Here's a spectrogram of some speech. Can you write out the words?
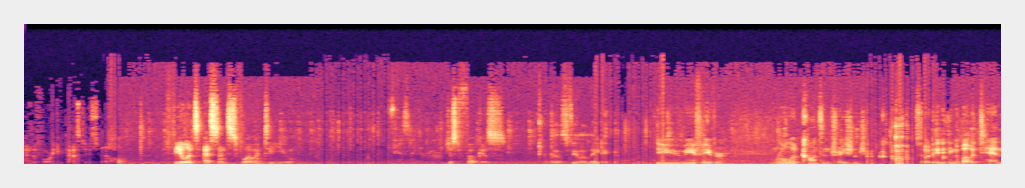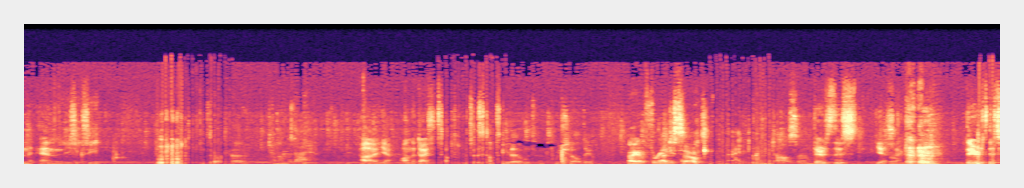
and before you cast your spell, feel its essence flow into you. Feels like a rock. Just focus. It does feel elating. Do me a favor. Roll a concentration check. So anything above a 10 and you succeed. Okay. Ten on the die. Uh, yeah, on the dice itself. This is something that we should all do. I got a three, I just so. Alright, do I need to also? There's this, yes, actually. there's this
